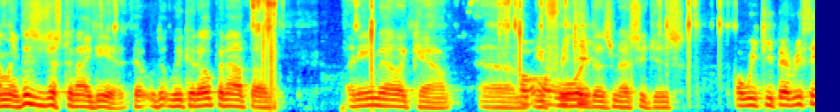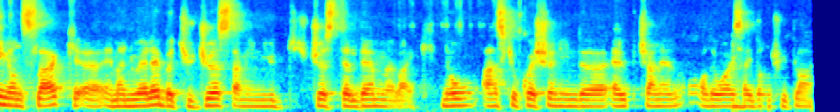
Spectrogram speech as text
I mean, this is just an idea that, that we could open up a, an email account. Um, Oh, you oh, forward those messages. Or we keep everything on Slack, uh, Emanuele, but you just, I mean, you, you just tell them like, no, ask your question in the help channel, otherwise I don't reply.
